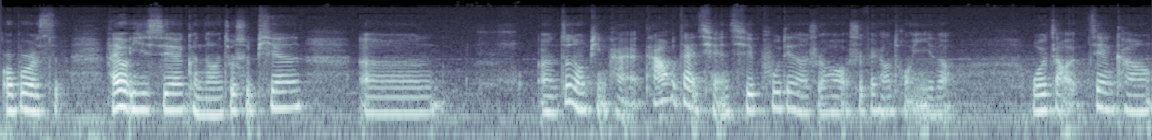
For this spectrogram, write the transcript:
o b o s 还有一些可能就是偏，嗯嗯这种品牌，它在前期铺垫的时候是非常统一的。我找健康、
